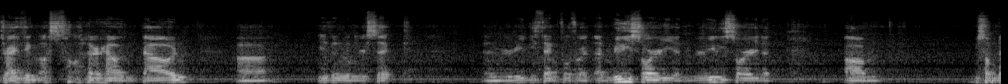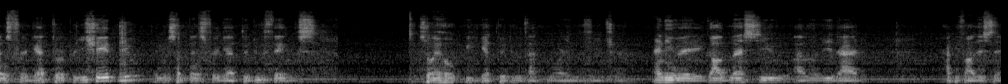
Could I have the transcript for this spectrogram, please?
driving us all around town, uh, even when you're sick, and we're really thankful for it. I'm really sorry, and we're really sorry that um, we sometimes forget to appreciate you, and we sometimes forget to do things. So I hope we get to do that more in the future. Anyway, God bless you. I love you, Dad. Happy Father's Day.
